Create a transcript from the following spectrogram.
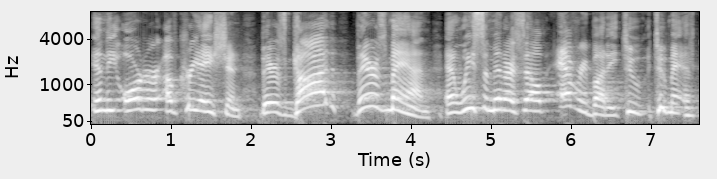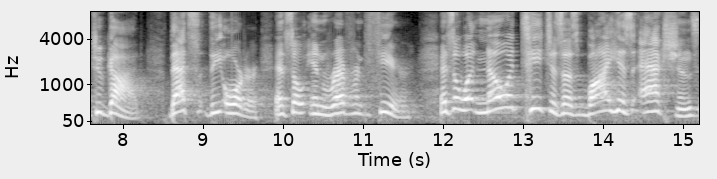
in the order of creation. There's God, there's man, and we submit ourselves, everybody, to, to, man, to God. That's the order. And so, in reverent fear. And so, what Noah teaches us by his actions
